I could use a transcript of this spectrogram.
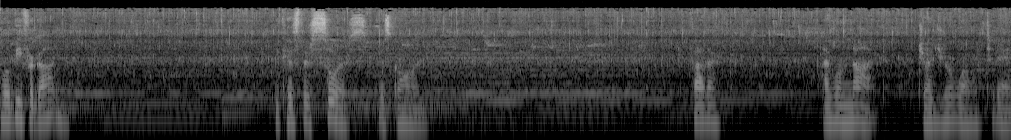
will be forgotten because their source is gone. Father, I will not judge your world today.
